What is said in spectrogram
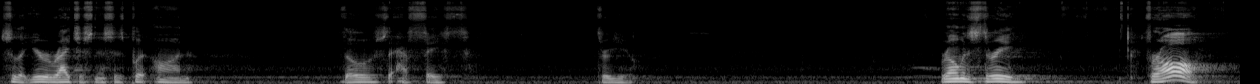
so that your righteousness is put on those that have faith through you. Romans 3 For all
